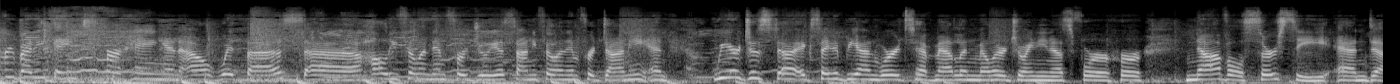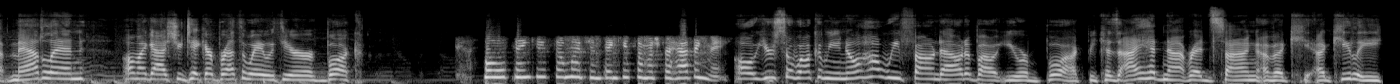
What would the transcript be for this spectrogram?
Everybody, thanks for hanging out with us. Uh, Holly filling in for Julia, Sonny filling in for Donnie, and we are just uh, excited beyond words to have Madeline Miller joining us for her novel Circe. And uh, Madeline, oh my gosh, you take our breath away with your book. Well, thank you so much, and thank you so much for having me. Oh, you're so welcome. You know how we found out about your book because I had not read Song of Ach- Achilles.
